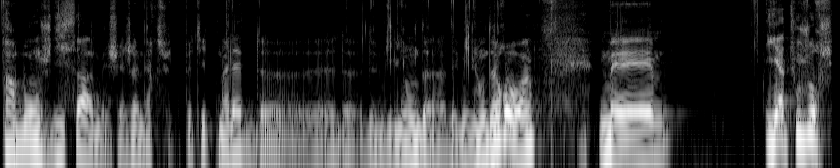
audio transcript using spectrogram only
Enfin bon, je dis ça, mais j'ai jamais reçu de petite mallette de, de, millions de, millions d'euros. Hein. Mais il y a toujours chez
